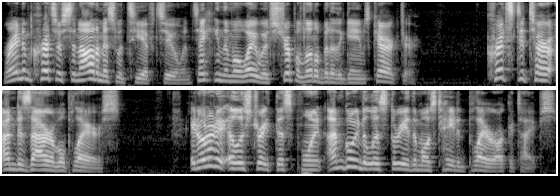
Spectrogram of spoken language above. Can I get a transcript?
Random crits are synonymous with TF2, and taking them away would strip a little bit of the game's character. Crits deter undesirable players. In order to illustrate this point, I'm going to list three of the most hated player archetypes.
